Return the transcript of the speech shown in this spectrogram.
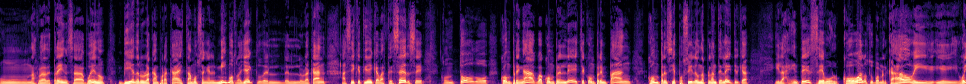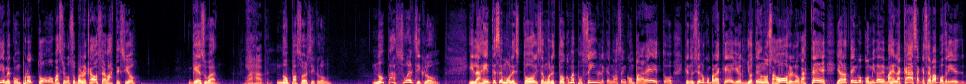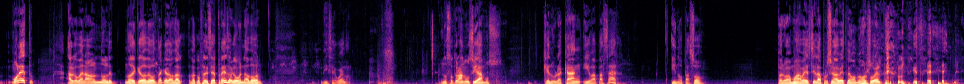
una rueda de prensa. Bueno, viene el huracán por acá, estamos en el mismo trayecto del, del, huracán, así que tienen que abastecerse con todo. Compren agua, compren leche, compren pan, compren si es posible una planta eléctrica. Y la gente se volcó a los supermercados y, oye, me compró todo, vació los supermercados, se abasteció. Guess what? What happened? No pasó el ciclón. No pasó el ciclón. Y la gente se molestó y se molestó. ¿Cómo es posible que no hacen comprar esto? Que no hicieron comprar aquello. Yo, tenía unos ahorros y los gasté. Y ahora tengo comida de más en la casa que se va a podrir. Molesto. Al gobernador no le, quedó de otra que dar una, una conferencia de prensa al gobernador. Dice, bueno, nosotros anunciamos que el huracán iba a pasar. Y no pasó pero vamos a ver si la próxima vez tenemos mejor suerte.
